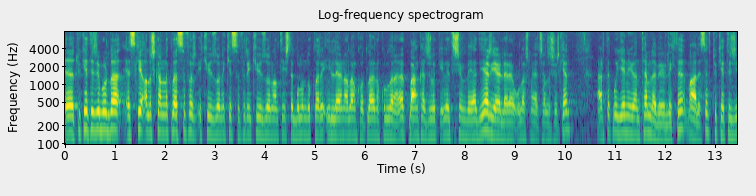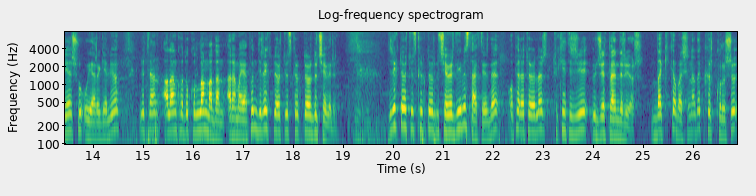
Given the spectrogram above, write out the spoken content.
E, tüketici burada eski alışkanlıkla 0 212 0 216 işte bulundukları illerin alan kodlarını kullanarak bankacılık, iletişim veya diğer yerlere ulaşmaya çalışırken artık bu yeni yöntemle birlikte maalesef tüketiciye şu uyarı geliyor. Lütfen alan kodu kullanmadan arama yapın, direkt 444'ü çevirin. Direkt 444'ü çevirdiğimiz takdirde operatörler tüketiciyi ücretlendiriyor. Dakika başına da 40 kuruşu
